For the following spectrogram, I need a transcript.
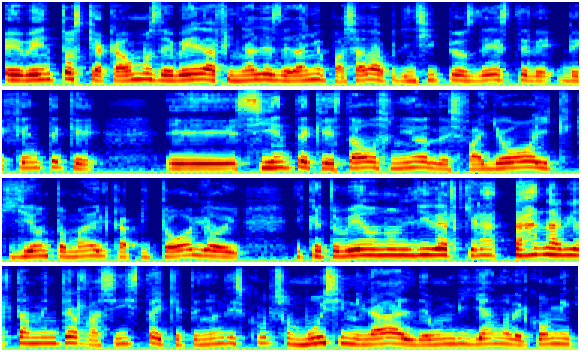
eventos que acabamos de ver a finales del año pasado, a principios de este, de, gente que eh, siente que Estados Unidos les falló y que quisieron tomar el Capitolio y, que tuvieron un líder que era tan abiertamente racista y que tenía un discurso muy similar al de un villano de cómic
